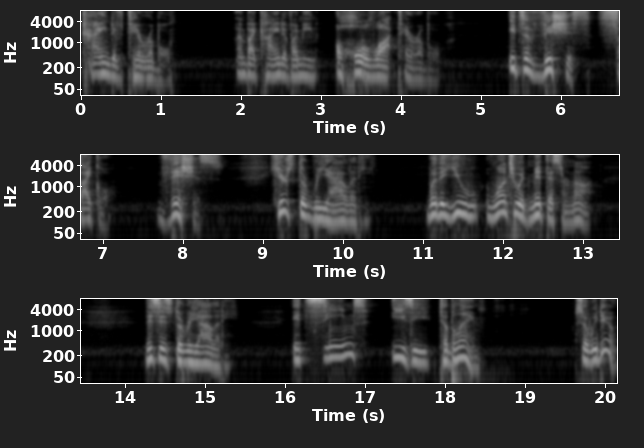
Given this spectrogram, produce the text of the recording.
kind of terrible. And by kind of, I mean a whole lot terrible. It's a vicious cycle. Vicious. Here's the reality whether you want to admit this or not. This is the reality. It seems easy to blame. So we do.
